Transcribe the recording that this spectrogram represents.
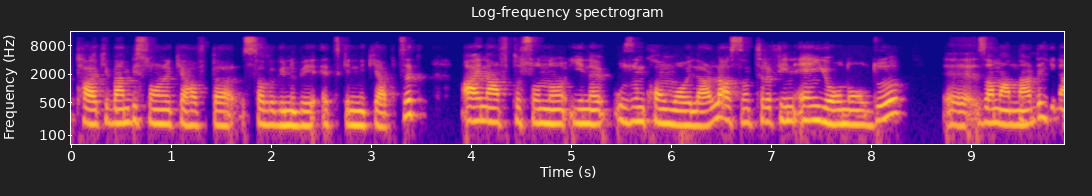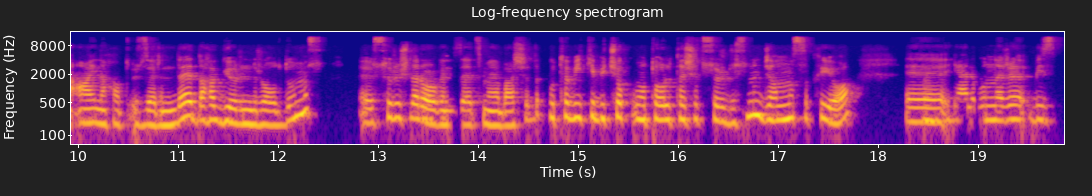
e, takiben bir sonraki hafta Salı günü bir etkinlik yaptık. Aynı hafta sonu yine uzun konvoylarla aslında trafiğin en yoğun olduğu e, zamanlarda yine aynı hat üzerinde daha görünür olduğumuz e, sürüşler organize etmeye başladık. Bu tabii ki birçok motorlu taşıt sürücüsünün canını sıkıyor. E, yani bunları biz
